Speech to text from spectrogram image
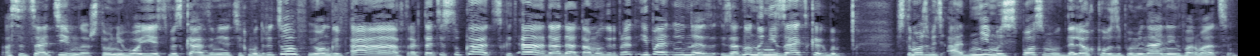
ассоциативно, что у него есть высказывание этих мудрецов, и он говорит, а, а, в трактате Сука, так сказать, а, да, да, там он говорит про это, и поэтому и заодно нанизать, как бы, что может быть одним из способов для легкого запоминания информации.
